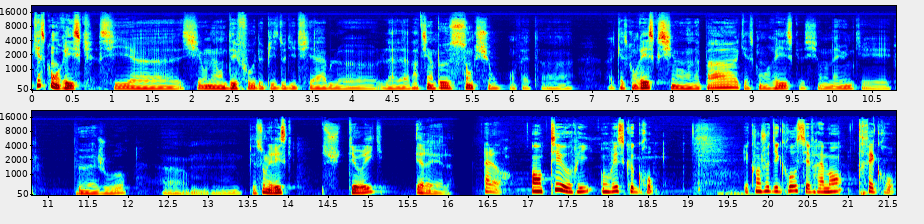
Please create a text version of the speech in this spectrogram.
Qu'est-ce qu'on risque si, si on est en défaut de piste d'audit fiable la, la, partie un peu sanction, en fait. Euh, qu'est-ce qu'on risque si on n'en a pas? Qu'est-ce qu'on risque si on en a une qui est peu à jour? Euh, Quels sont les risques théoriques et réels? Alors, en théorie, on risque gros. Et quand je dis gros, c'est vraiment gros.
